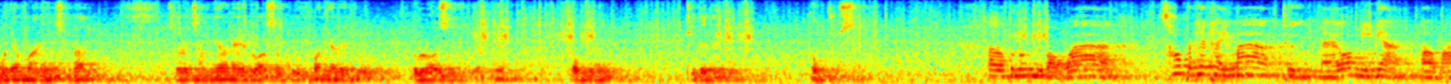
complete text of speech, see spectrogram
5년 만이지만 저는 작년에도 왔었고 이번 연에도 놀러 왔었기 때문에 너무 기대되고 너무 좋습니다. เอ่อคุณลุงกีบอกว่า ชอบประเทศไทยมากถึงแม้รอบนี้เนี่ยมา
